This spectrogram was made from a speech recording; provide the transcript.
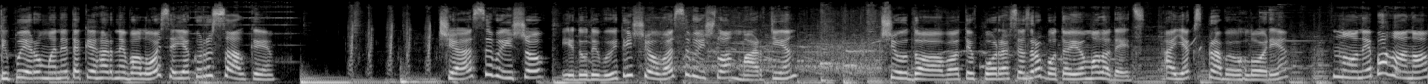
Тепер у мене таке гарне волосся, як у русалки. Час вийшов. Іду дивитися, що у вас вийшло, Мартін. Чудово, ти впорався з роботою, молодець. А як справи у Глорі? Ну, непогано.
